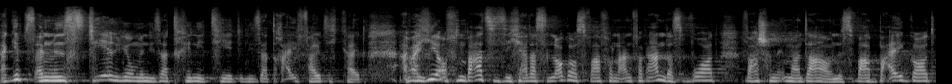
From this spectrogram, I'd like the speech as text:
Da gibt es ein Mysterium in dieser Trinität, in dieser Dreifaltigkeit. Aber hier offenbart sie sich, ja, das Logos war von Anfang an, das Wort war schon immer da und es war bei Gott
